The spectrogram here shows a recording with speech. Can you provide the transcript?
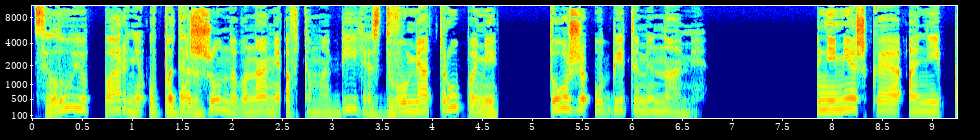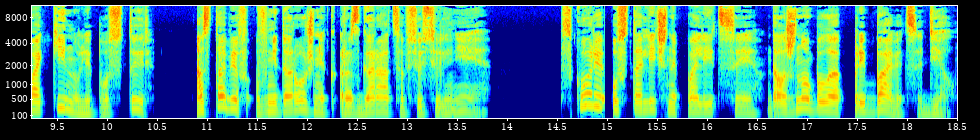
«Целую парня у подожженного нами автомобиля с двумя трупами, тоже убитыми нами». Не мешкая, они покинули пустырь, оставив внедорожник разгораться все сильнее. Вскоре у столичной полиции должно было прибавиться дел.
